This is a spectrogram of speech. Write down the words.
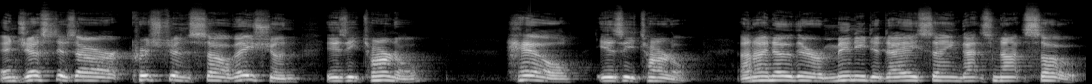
And just as our Christian salvation is eternal, hell is eternal. And I know there are many today saying that's not so.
